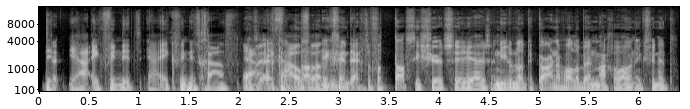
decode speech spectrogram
Dit, ja, ik vind dit, ja, ik vind dit gaaf. Ja, ik hou van... Ik vind het echt een fantastisch shirt, serieus. En niet omdat ik carnavallen ben, maar gewoon, ik vind het...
